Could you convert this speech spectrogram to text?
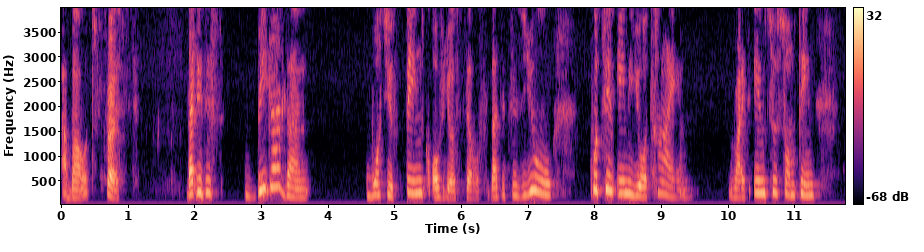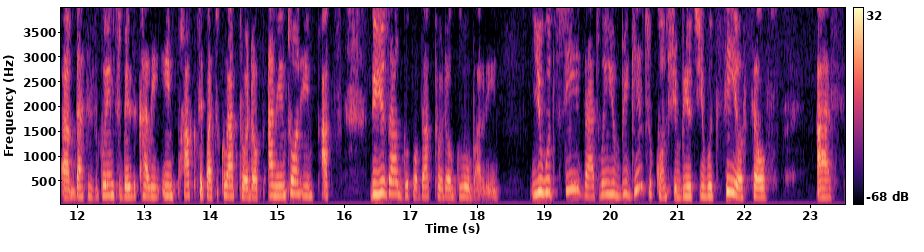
about first, that it is bigger than what you think of yourself, that it is you putting in your time, right, into something um, that is going to basically impact a particular product and in turn impact the user group of that product globally. You would see that when you begin to contribute, you would see yourself as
